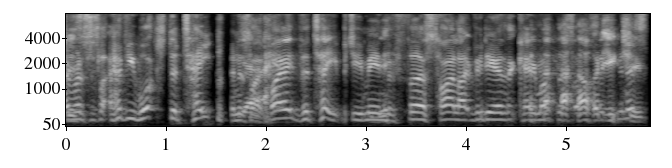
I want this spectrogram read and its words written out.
everyone's just like, "Have you watched the tape?" And it's yeah. like, "By the tape, do you mean the first highlight video that came up that's on YouTube?"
